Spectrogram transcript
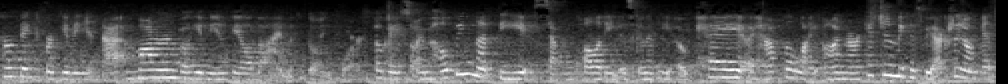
perfect for giving it that modern bohemian feel that I'm going for. Okay, so I'm hoping that the sound quality is gonna be okay. I have the light on in our kitchen because we actually don't get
